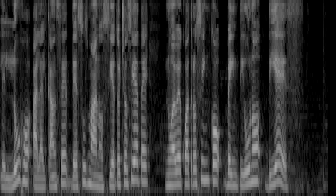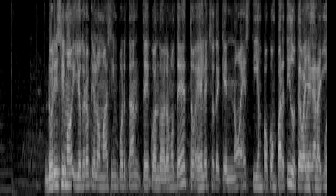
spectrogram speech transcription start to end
el lujo al alcance de sus manos. 787-945-2110. Durísimo, y yo creo que lo más importante cuando hablamos de esto es el hecho de que no es tiempo compartido. Usted va a llegar allí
